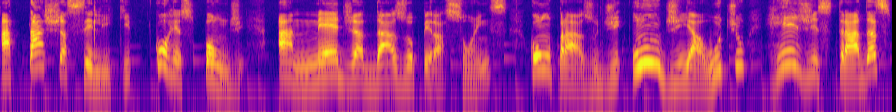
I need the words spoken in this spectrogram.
a taxa Selic corresponde à média das operações com um prazo de um dia útil registradas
